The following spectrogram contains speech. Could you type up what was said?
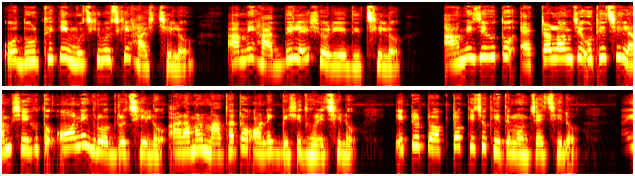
ও দূর থেকেই মুচকি মুচকি হাসছিল। আমি হাত দিলে সরিয়ে দিচ্ছিল। আমি যেহেতু একটা লঞ্চে উঠেছিলাম, সেহেতু অনেক রৌদ্র ছিল আর আমার মাথাটা অনেক বেশি ধরেছিল। একটু টক টক কিছু খেতে মন চাইছিল। তাই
